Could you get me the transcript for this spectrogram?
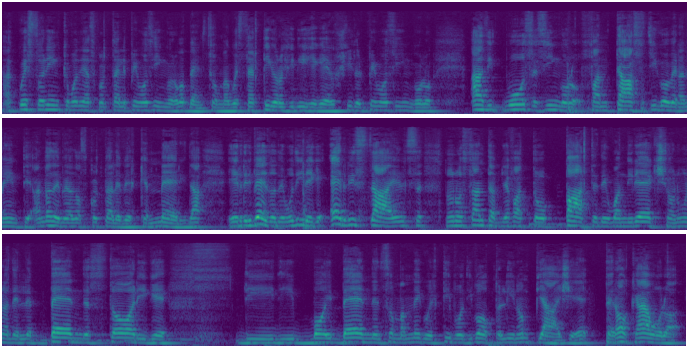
A questo link potete ascoltare il primo singolo, vabbè insomma questo articolo ci dice che è uscito il primo singolo, As It Was, singolo fantastico, veramente andatevelo ad ascoltare perché merita. E ripeto, devo dire che Harry Styles, nonostante abbia fatto parte dei One Direction, una delle band storiche di, di boy band, insomma a me quel tipo di pop lì non piace, però cavolo,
